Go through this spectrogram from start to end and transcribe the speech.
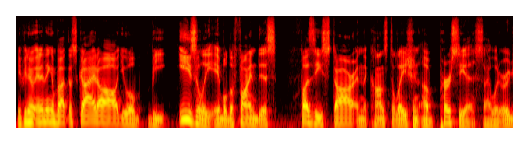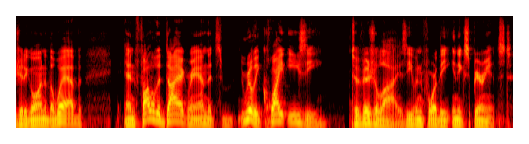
If you know anything about the sky at all, you will be easily able to find this fuzzy star in the constellation of Perseus. I would urge you to go onto the web and follow the diagram that's really quite easy to visualize, even for the inexperienced.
